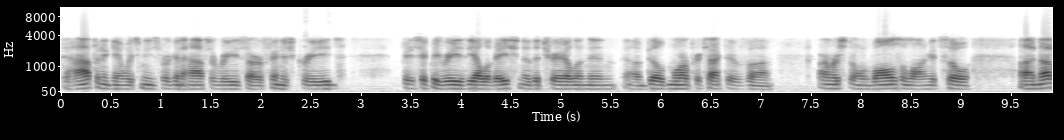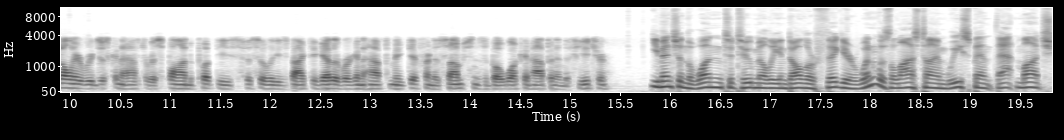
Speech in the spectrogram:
to, happen again, which means we're going to have to raise our finished grades, basically raise the elevation of the trail, and then uh, build more protective uh, armor stone walls along it. So. Uh, not only are we just going to have to respond to put these facilities back together, we're going to have to make different assumptions about what can happen in the future. You mentioned the one to two million dollar figure. When was the last time we spent that much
